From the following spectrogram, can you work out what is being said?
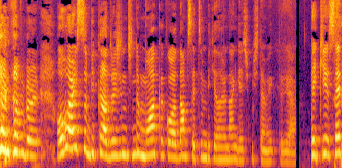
Aynen böyle. O varsa bir kadrajın içinde muhakkak o adam setin bir kenarından geçmiş demektir yani. Peki set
